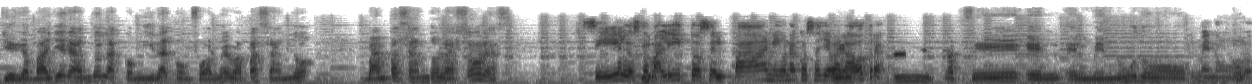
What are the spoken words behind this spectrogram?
llega va llegando la comida conforme va pasando van pasando las horas. Sí, los tamalitos, el pan y una cosa lleva a la otra. El café, el, el menudo, el menudo. O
